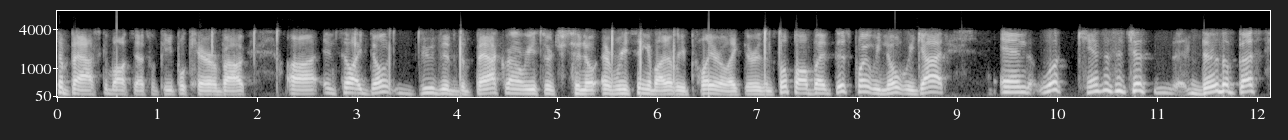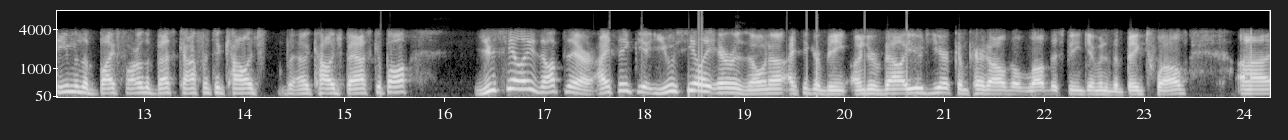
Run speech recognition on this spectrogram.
to basketball because that's what people care about. Uh, and so I don't do the the background research to know everything about every player like there is in football. But at this point, we know what we got. And look, Kansas is just they're the best team in the by far the best conference in college uh, college basketball. UCLA's up there. I think UCLA, Arizona, I think are being undervalued here compared to all the love that's being given to the Big 12. Uh,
